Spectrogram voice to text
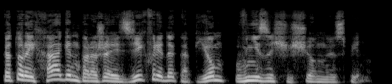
в которой Хаген поражает Зигфрида копьем в незащищенную спину.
